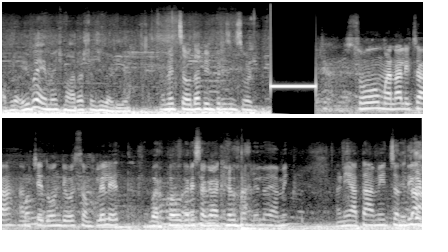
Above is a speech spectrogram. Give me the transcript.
आपलं हे एम एच महाराष्ट्राची गाडी आहे. एम एच चौदा पिंपरी चिंचवड. सो मनालीचा आमचे दोन दिवस संपलेले आहेत. बर्फ वगैरे सगळा खेळून आलेलो आहे आम्ही. आणि आता आम्ही चंदीगड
